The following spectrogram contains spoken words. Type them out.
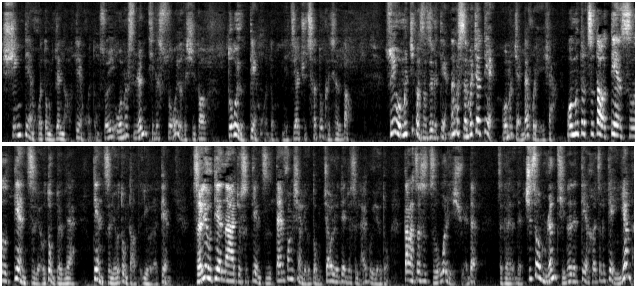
心电活动以及脑电活动。所以，我们是人体的所有的细胞。都有电活动，你只要去测都可以测得到，所以我们基本上是个电。那么什么叫电？我们简单回忆一下，我们都知道电是电子流动，对不对？电子流动导有了电，直流电呢就是电子单方向流动，交流电就是来回流动。当然这是指物理学的这个。其实我们人体内的电和这个电一样的，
